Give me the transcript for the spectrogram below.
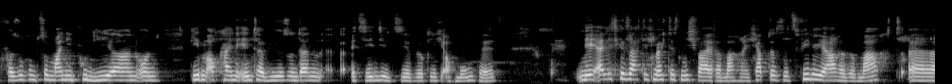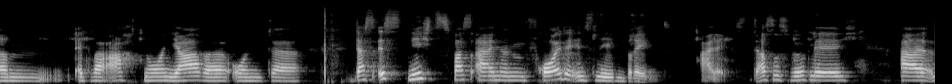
versuchen zu manipulieren und geben auch keine Interviews und dann erzählen die dir wirklich auch Mumpels. Nee, ehrlich gesagt, ich möchte es nicht weitermachen. Ich habe das jetzt viele Jahre gemacht, ähm, etwa acht, neun Jahre und äh, das ist nichts, was einem Freude ins Leben bringt, Alex. Das ist wirklich, äh,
